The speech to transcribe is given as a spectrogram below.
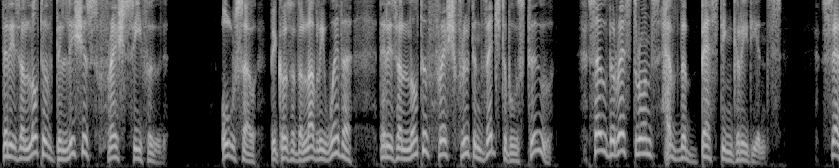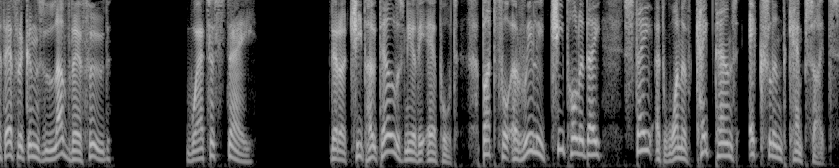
there is a lot of delicious fresh seafood. Also, because of the lovely weather, there is a lot of fresh fruit and vegetables too. So the restaurants have the best ingredients. South Africans love their food. Where to stay? There are cheap hotels near the airport, but for a really cheap holiday, stay at one of Cape Town's excellent campsites.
